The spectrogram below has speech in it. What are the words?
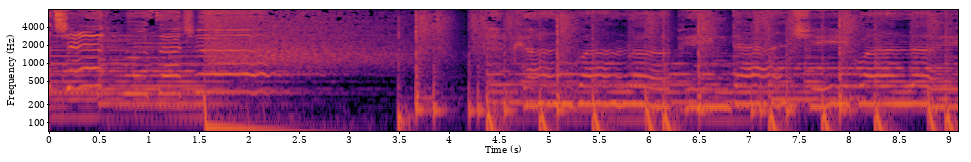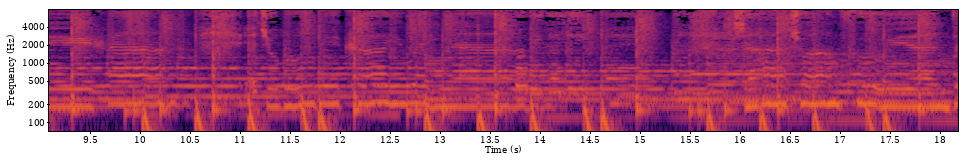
世界复杂着，看惯了平淡，习惯了遗憾，也就不必刻意为难。假装敷衍的，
